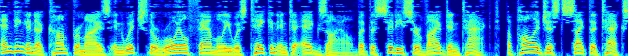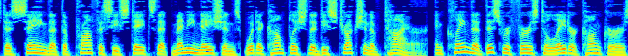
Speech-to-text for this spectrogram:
ending in a compromise in which the royal family was taken into exile but the city survived intact. Apologists cite the text as saying that the prophecy states that many nations would accomplish the destruction of Tyre, and claim that this refers to later conquerors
